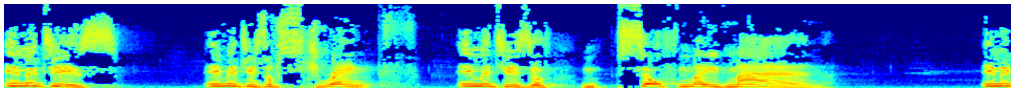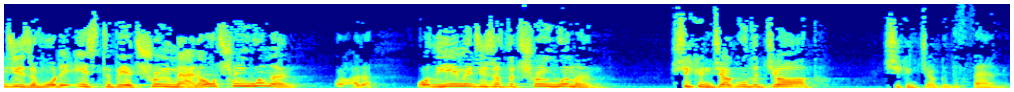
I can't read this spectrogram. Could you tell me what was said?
Images. Images of strength. Images of self made man. Images of what it is to be a true man or true woman. What, what the images of the true woman? She can juggle the job. She can juggle the family.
